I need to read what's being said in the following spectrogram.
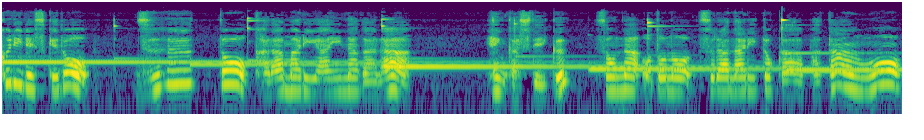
くりですけどずっと絡まり合いながら変化していく。そんな音の連なりとかパターンを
